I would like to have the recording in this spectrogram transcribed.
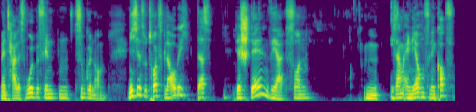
mentales Wohlbefinden zugenommen. Nichtsdestotrotz glaube ich, dass der Stellenwert von, hm, ich sage mal, Ernährung für den Kopf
